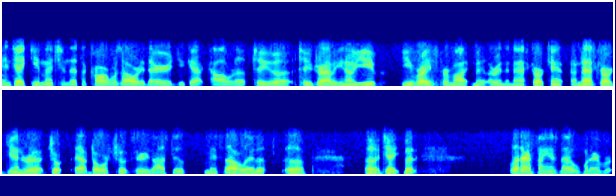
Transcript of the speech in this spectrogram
And Jake, you mentioned that the car was already there, you got called up to uh, to drive it. You know, you've you've raced for Mike Mittler in the NASCAR camp, uh, NASCAR Gander out, Outdoors Truck Series. I still mess all that up, uh, uh, Jake. But let our fans know whenever,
